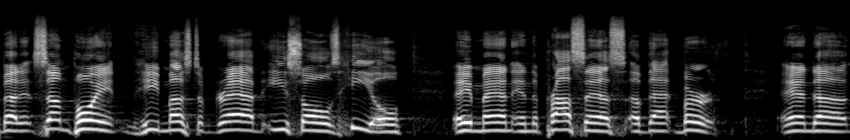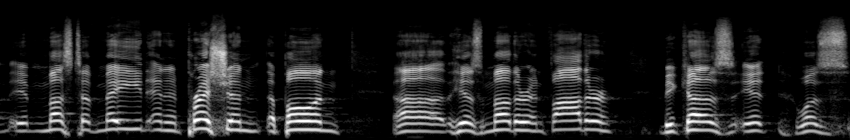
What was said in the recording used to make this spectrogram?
but at some point he must have grabbed Esau's heel, amen, in the process of that birth, and uh, it must have made an impression upon uh, his mother and father because it was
